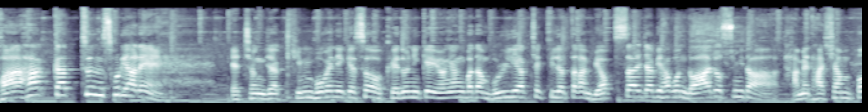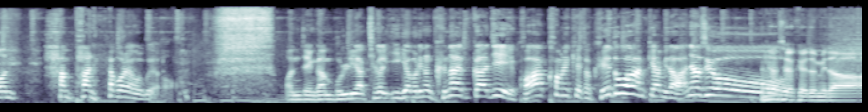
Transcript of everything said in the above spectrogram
과학 같은 소리 안에 애청자 김보배님께서 궤도님께 영향받아 물리학책 빌렸다가 멱살잡이 하고 놔줬습니다. 다음에 다시 한번 한 판 해보려고요. 언젠간 물리학책을 이겨버리는 그날까지 과학 커뮤니케이터 궤도와 함께합니다. 안녕하세요. 안녕하세요, 궤도입니다.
